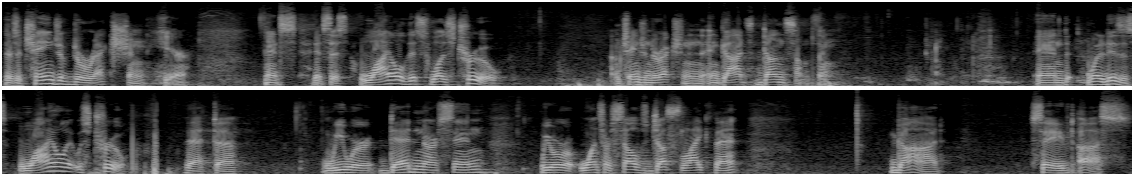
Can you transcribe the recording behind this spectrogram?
there's a change of direction here. And it's, it's this, while this was true, I'm changing direction, and, God's done something. And what it is is, while it was true that uh, we were dead in our sin, we were once ourselves just like that, God saved us.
